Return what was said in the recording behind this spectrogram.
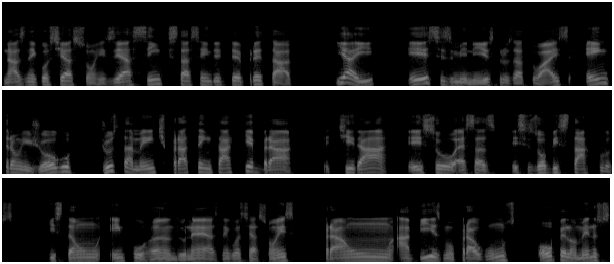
nas negociações. É assim que está sendo interpretado. E aí, esses ministros atuais entram em jogo justamente para tentar quebrar, tirar isso, essas, esses obstáculos que estão empurrando né, as negociações para um abismo para alguns, ou pelo menos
